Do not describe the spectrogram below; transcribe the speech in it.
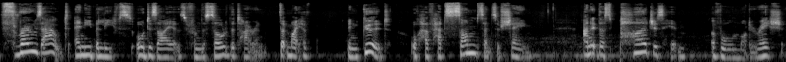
throws out any beliefs or desires from the soul of the tyrant that might have been good or have had some sense of shame, and it thus purges him of all moderation.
